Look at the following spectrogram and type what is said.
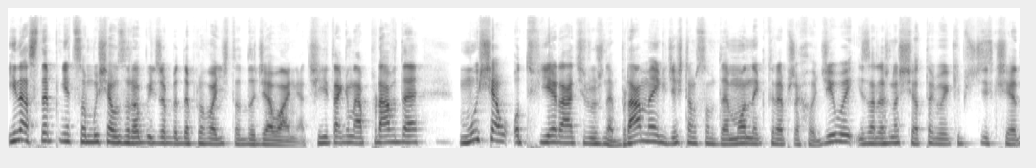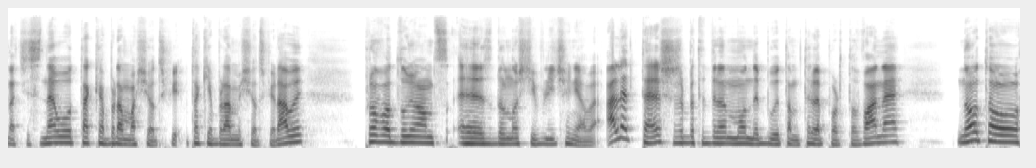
i następnie co musiał zrobić, żeby doprowadzić to do działania. Czyli tak naprawdę musiał otwierać różne bramy, gdzieś tam są demony, które przechodziły i w zależności od tego, jaki przycisk się nacisnęło, taka brama się takie bramy się otwierały, prowadząc e, zdolności wyliczeniowe. Ale też, żeby te demony były tam teleportowane, no to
